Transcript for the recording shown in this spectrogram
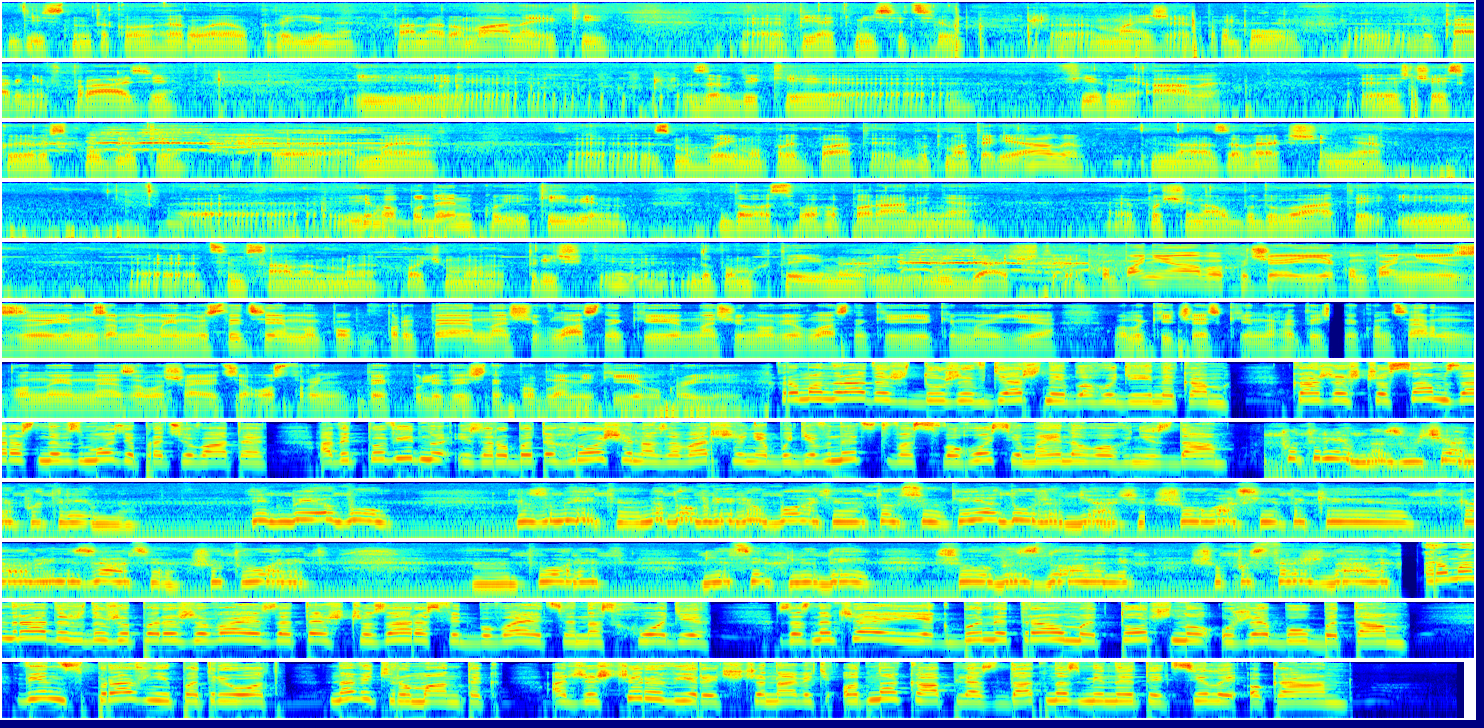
дійсно такого героя України, пана Романа, який 5 місяців е, майже пробув у лікарні в Празі. І е, завдяки е, фірмі Аве з Чеської Республіки. Е, ми е, змогли йому придбати будматеріали на завершення його будинку, який він до свого поранення починав будувати, і цим самим ми хочемо трішки допомогти йому і віддячити. Компанія Ава, хоча і є компанією з іноземними інвестиціями, попри те, наші власники, наші нові власники, якими є великий чеський енергетичний концерн, вони не залишаються осторонь тих політичних проблем, які є в Україні. Роман Радиш дуже вдячний благодійникам. Каже, що сам зараз не в змозі працювати, а відповідно і заробити гроші на завершення будівництва свого сімейного гнізда. Потрібно, звичайно, потрібно. Якби я був, розумієте, на добрій роботі, на то все. І я дуже вдячний, що у вас є таке, така організація, що творить, е, творить для цих людей, що обездолених, що постраждалих. Роман Радиш дуже переживає за те, що зараз відбувається на сході. Зазначає, якби не травми, точно уже був би там. Він справжній патріот, навіть романтик, адже щиро вірить, що навіть одна капля здатна змінити цілий океан.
